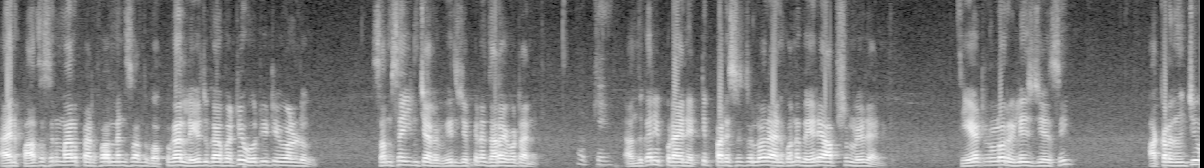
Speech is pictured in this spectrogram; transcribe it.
ఆయన పాత సినిమాల పెర్ఫార్మెన్స్ అంత గొప్పగా లేదు కాబట్టి ఓటీటీ వాళ్ళు సంశయించారు. వీరు చెప్పిన ధర ఇవ్వటానికి. అందుకని ఇప్పుడు ఆయన ఎట్టి పరిస్థితుల్లో ఆయనకున్న వేరే ఆప్షన్ లేదు ఆయనకి. థియేటర్లో రిలీజ్ చేసి అక్కడ నుంచి ఒక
